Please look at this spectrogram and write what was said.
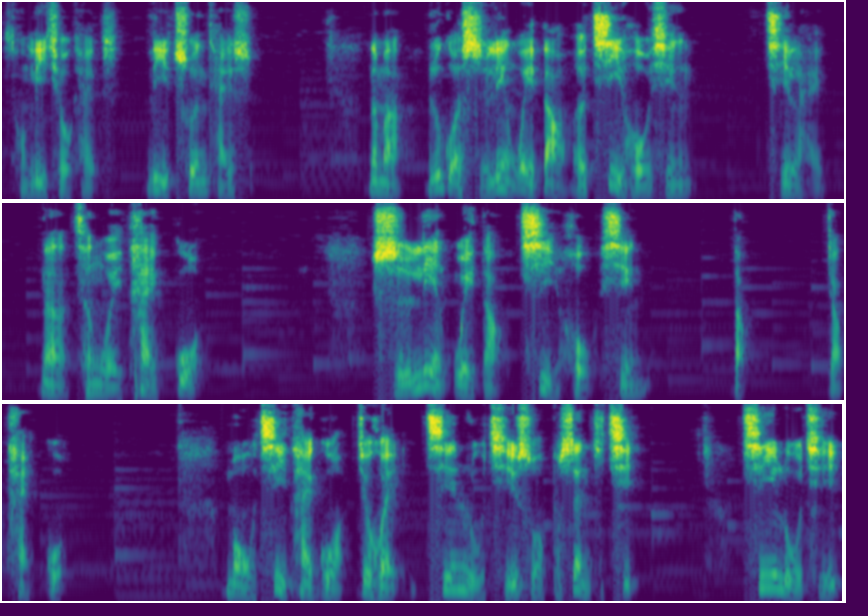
从立秋开始，立春开始。那么，如果时令未到而气候先其来，那称为太过。时令未到，气候先到，叫太过。某气太过，就会侵入其所不胜之气。欺辱其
